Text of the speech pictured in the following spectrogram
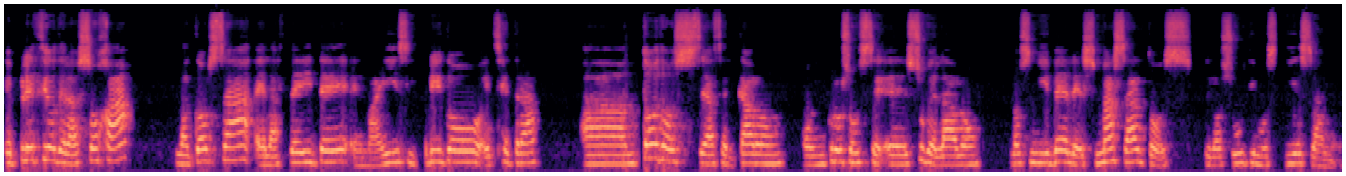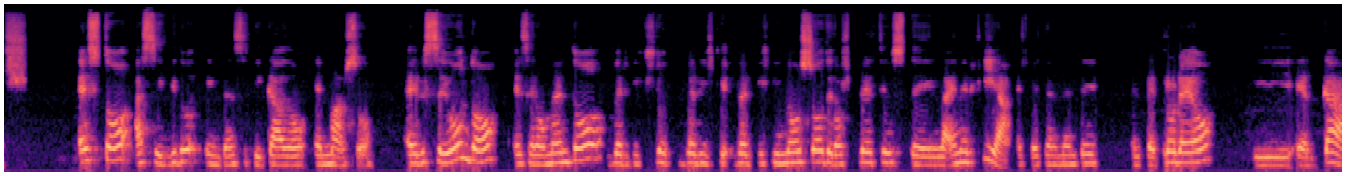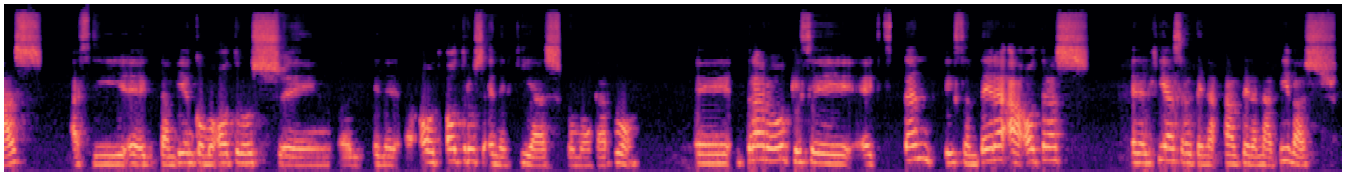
el precio de la soja, la cosa, el aceite, el maíz y trigo, etcétera, ah, todos se acercaron o incluso se subelaron los niveles más altos de los últimos 10 años. Esto ha seguido intensificado en marzo. El segundo es el aumento vertiginoso de los precios de la energía, especialmente el petróleo y el gas, así eh, también como otros, otros energías como carbón. Eh, claro que se extendera a otras energías alternativas.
